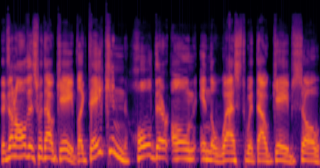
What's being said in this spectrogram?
They've done all this without Gabe. Like they can hold their own in the West without Gabe. So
